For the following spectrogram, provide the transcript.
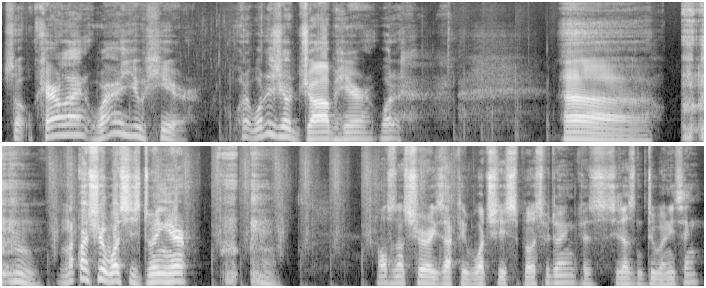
so, Caroline, why are you here? What What is your job here? What? Uh, I'm not quite sure what she's doing here. Also not sure exactly what she's supposed to be doing because she doesn't do anything.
